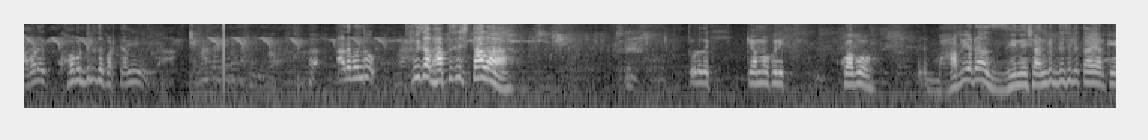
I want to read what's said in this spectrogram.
আমার খবর দিলে তো পারতে আমি আরে বন্ধু তুই যা ভাবতেছিস তালা তোরা দেখ কেমন করি কব। ভাবি একটা জিনিস আনবি দিয়েছিলি তাই আর কি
